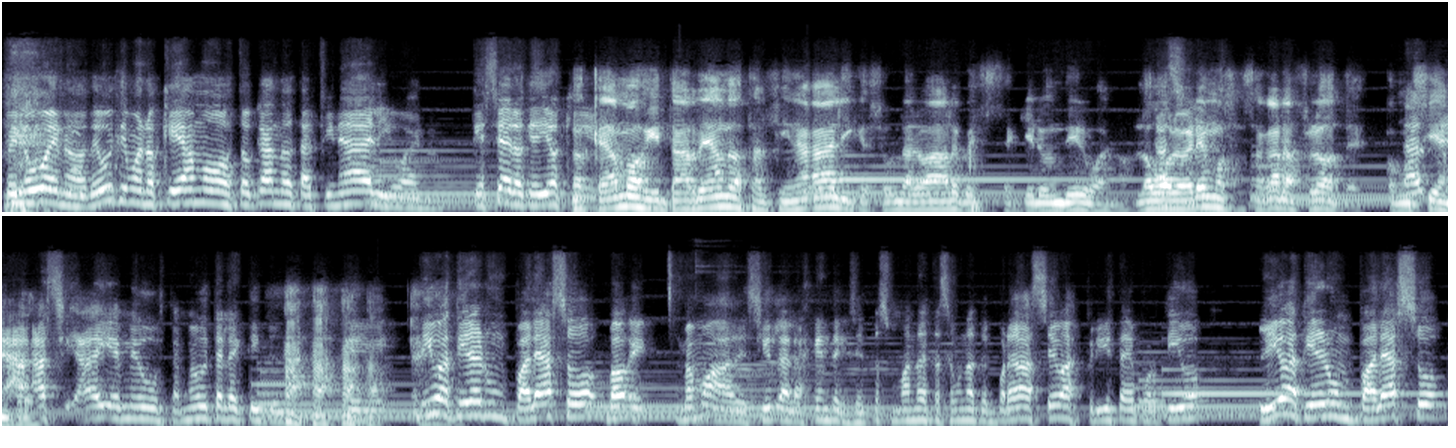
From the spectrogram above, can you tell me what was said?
Pero bueno, de último nos quedamos tocando hasta el final y bueno, que sea lo que Dios quiera. Nos quedamos guitarreando hasta el final y que se hunda el barco y si se quiere hundir, bueno, lo volveremos a sacar a flote, como siempre. Así, ahí me gusta, me gusta la actitud. eh, iba a tirar un palazo, eh, vamos a decirle a la gente que se está sumando a esta segunda temporada, Sebas, periodista deportivo, le iba a tirar un palazo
